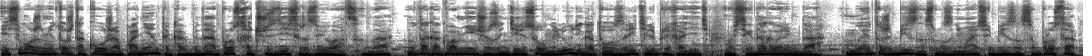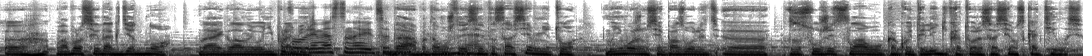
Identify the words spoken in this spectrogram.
Если можно, мне тоже такого же оппонента, как бы, да, я просто хочу здесь развиваться, да. Но так как во мне еще заинтересованы люди, готовы зрители приходить, мы всегда говорим да. Мы, это же бизнес, мы занимаемся бизнесом. Просто э, вопрос всегда, где дно, да, и главное его не пробить. Вовремя остановиться, Да, да. потому что Да. если это совсем не то, мы не можем себе позволить э, заслужить славу какой-то лиги, которая совсем скатилась.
